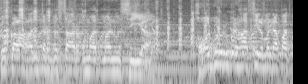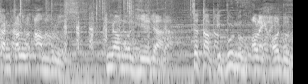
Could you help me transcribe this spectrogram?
Kekalahan terbesar umat manusia. Hodur berhasil mendapatkan kalung Ambrus. Namun Hilda tetap dibunuh oleh Hodur.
